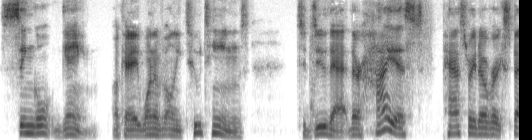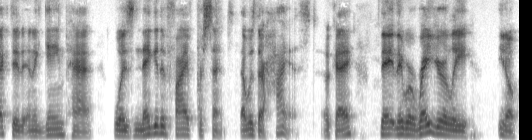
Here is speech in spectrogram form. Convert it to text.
single game. Okay, one of only two teams to do that. Their highest pass rate over expected in a game, Pat, was negative five percent. That was their highest. Okay, they they were regularly, you know,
